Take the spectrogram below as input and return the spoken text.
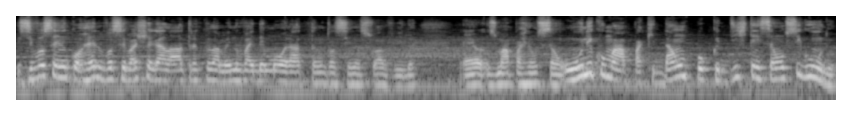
E se você indo correndo, você vai chegar lá tranquilamente, não vai demorar tanto assim na sua vida. É, os mapas não são. O único mapa que dá um pouco de extensão é o segundo.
